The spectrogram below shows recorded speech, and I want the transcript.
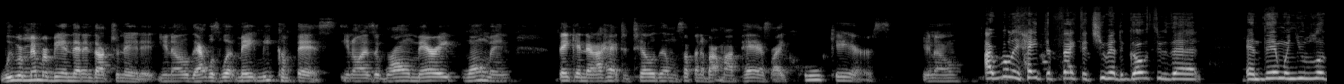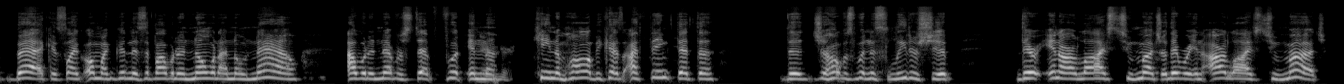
we remember being that indoctrinated, you know, that was what made me confess, you know, as a grown married woman, thinking that I had to tell them something about my past. Like, who cares, you know? I really hate the fact that you had to go through that. And then when you look back, it's like, oh my goodness, if I would have known what I know now, I would have never stepped foot in never. the Kingdom Hall because I think that the the Jehovah's Witness leadership, they're in our lives too much, or they were in our lives too much.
